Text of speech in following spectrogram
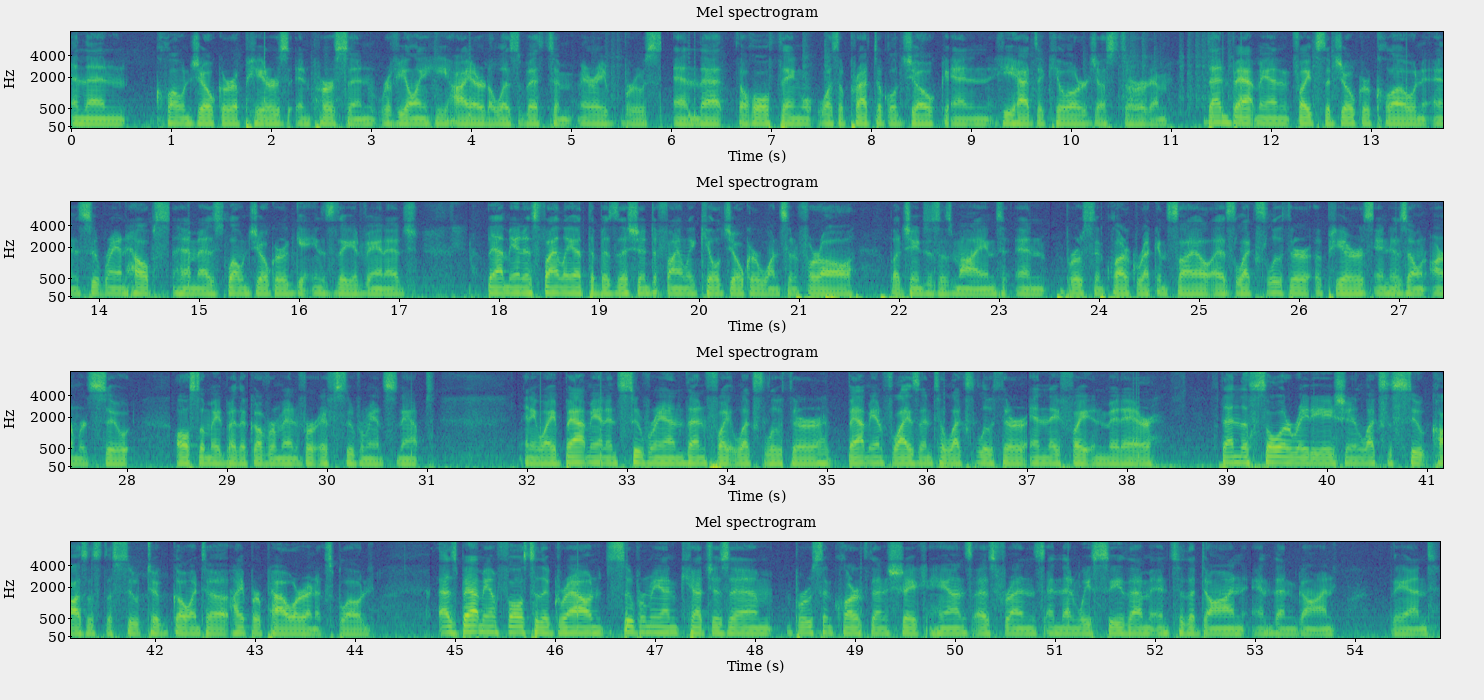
and then Clone Joker appears in person, revealing he hired Elizabeth to marry Bruce and that the whole thing was a practical joke and he had to kill her just to hurt him. Then Batman fights the Joker clone and Superman helps him as Clone Joker gains the advantage. Batman is finally at the position to finally kill Joker once and for all, but changes his mind, and Bruce and Clark reconcile as Lex Luthor appears in his own armored suit also made by the government for if Superman snapped. Anyway, Batman and Superman then fight Lex Luthor. Batman flies into Lex Luthor and they fight in midair. Then the solar radiation in Lex's suit causes the suit to go into hyperpower and explode. As Batman falls to the ground, Superman catches him. Bruce and Clark then shake hands as friends, and then we see them into the dawn and then gone. The end.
